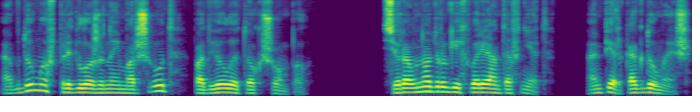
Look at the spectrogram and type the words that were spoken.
Обдумав предложенный маршрут, подвел итог Шомпол. Все равно других вариантов нет. Ампер, как думаешь?»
